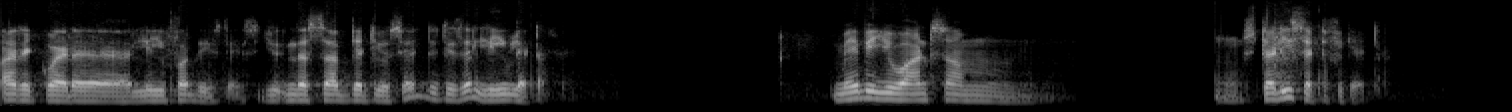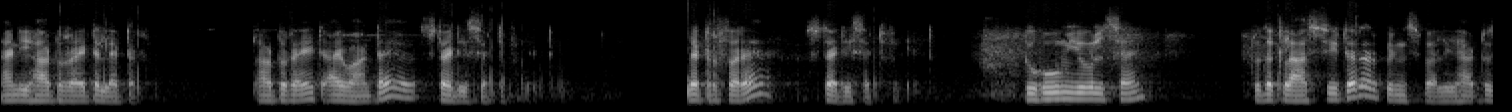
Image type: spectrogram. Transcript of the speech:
i required a leave for these days. You, in the subject you said it is a leave letter. Maybe you want some Mm, study certificate and you have to write a letter. How to write? I want a study certificate. Letter for a study certificate. To whom you will send? To the class teacher or principal? You have to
